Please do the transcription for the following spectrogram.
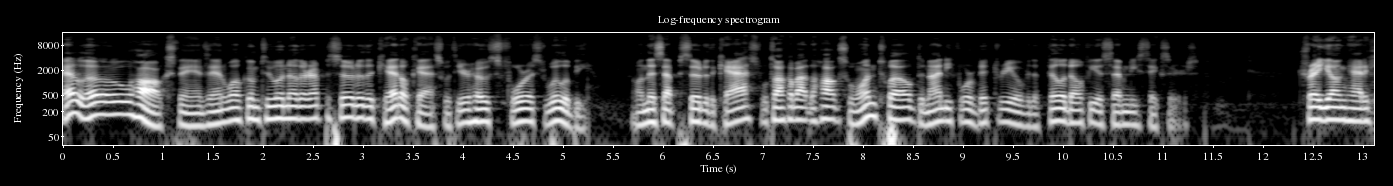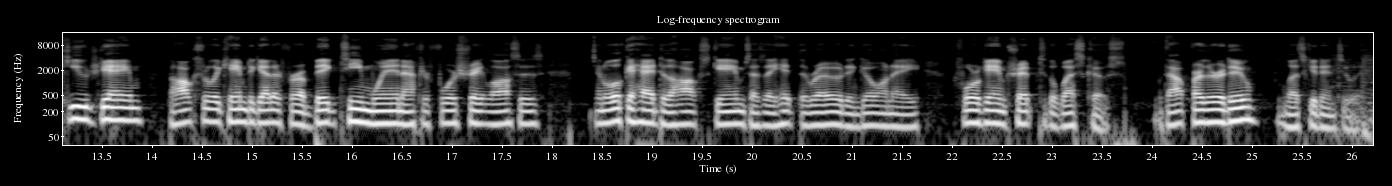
Hello, Hawks fans, and welcome to another episode of the Kettlecast with your host, Forrest Willoughby. On this episode of the cast, we'll talk about the Hawks' 112 94 victory over the Philadelphia 76ers. Trae Young had a huge game. The Hawks really came together for a big team win after four straight losses. And we'll look ahead to the Hawks games as they hit the road and go on a four game trip to the West Coast. Without further ado, let's get into it.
